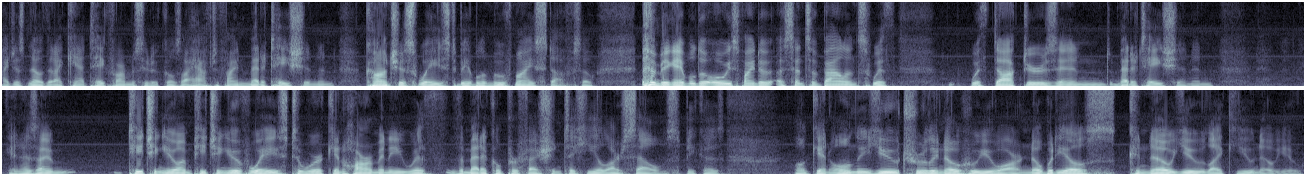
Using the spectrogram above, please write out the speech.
I just know that I can't take pharmaceuticals. I have to find meditation and conscious ways to be able to move my stuff. So being able to always find a, a sense of balance with with doctors and meditation and and as I'm teaching you, I'm teaching you of ways to work in harmony with the medical profession to heal ourselves because well again only you truly know who you are. Nobody else can know you like you know you.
